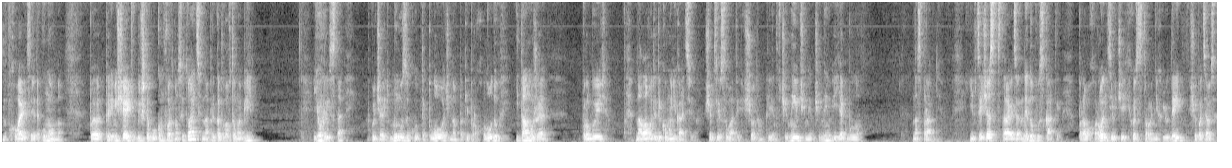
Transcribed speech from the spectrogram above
ну, ховають це так умовно, переміщають в більш таку комфортну ситуацію, наприклад, в автомобіль юриста, включають музику, тепло чи навпаки прохолоду, і там уже пробують налагодити комунікацію, щоб з'ясувати, що там клієнт вчинив, чи не вчинив і як було насправді. І в цей час стараються не допускати правоохоронців чи якихось сторонніх людей, щоб оця ось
